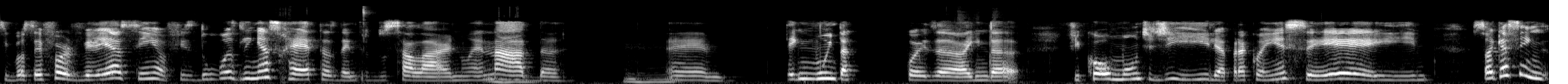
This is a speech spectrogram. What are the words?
se você for ver, assim, eu fiz duas linhas retas dentro do salar, não é nada. Uhum. É, tem muita coisa ainda. Ficou um monte de ilha para conhecer. e Só que assim,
